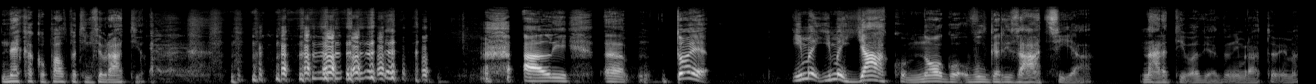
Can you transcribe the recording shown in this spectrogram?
nekako Palpatine se vratio. Ali uh, to je ima ima jako mnogo vulgarizacija narativa o zvijezdanim ratovima.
